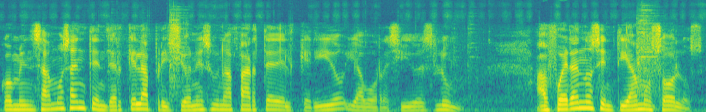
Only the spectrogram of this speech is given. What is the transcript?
Comenzamos a entender que la prisión es una parte del querido y aborrecido slum. Afuera nos sentíamos solos,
